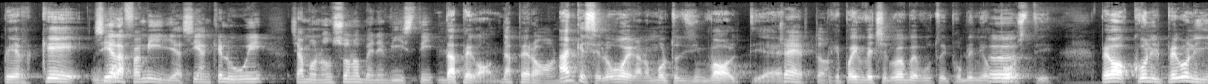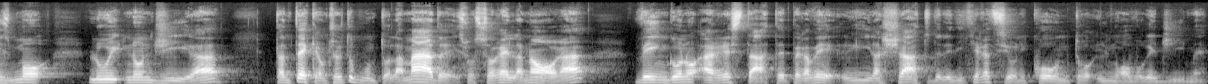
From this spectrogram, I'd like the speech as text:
Perché... Sia la famiglia sia anche lui diciamo, non sono bene visti da Peron. da Peron. Anche se loro erano molto disinvolti. Eh? Certo. Perché poi invece lui avrebbe avuto dei problemi opposti. Uh. Però con il peronismo lui non gira, tant'è che a un certo punto la madre e sua sorella Nora vengono arrestate per aver rilasciato delle dichiarazioni contro il nuovo regime.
